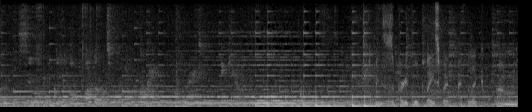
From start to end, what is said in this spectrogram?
uh, see what we can do to help find out what's going on. Okay, all right, thank you. I mean, this is a pretty cool place, but I feel like um,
